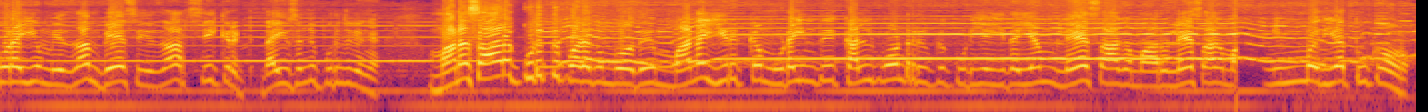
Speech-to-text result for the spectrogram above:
குறையும். இதுதான் பேஸ் இதுதான் சீக்ரெட் தயவு செஞ்சு புரிஞ்சுக்கோங்க. மனசார கொடுத்து பழகும்போது மன இறுக்கம் உடைந்து கல் போன்று இருக்கக்கூடிய இதயம் லேசாக மாறும். லேசாக மாறும் நிம்மதியாக தூக்கம் வரும்.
